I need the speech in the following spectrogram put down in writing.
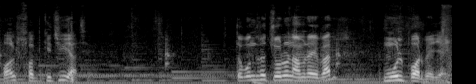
ফল সব কিছুই আছে। তো বন্ধুরা, চলুন আমরা এবার মূল পর্বে যাই।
